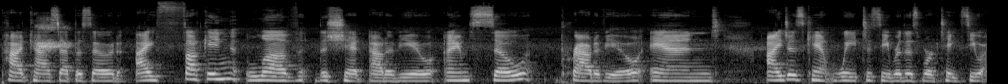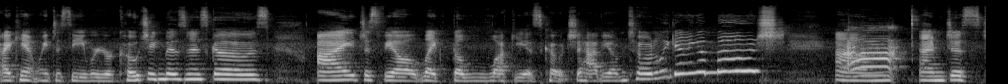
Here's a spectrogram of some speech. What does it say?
podcast episode. I fucking love the shit out of you. I am so proud of you. And I just can't wait to see where this work takes you. I can't wait to see where your coaching business goes. I just feel like the luckiest coach to have you. I'm totally getting emotional. Um, ah. I'm just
